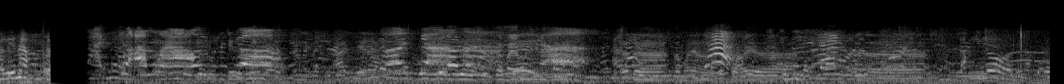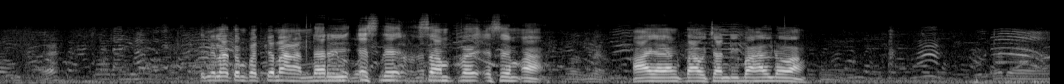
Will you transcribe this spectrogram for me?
Kali na pula. Dadah sama yang saya. Inilah tempat kenangan dari SD sampai SMA. Hanya yang tahu Candi Bahal doang. Dadah.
